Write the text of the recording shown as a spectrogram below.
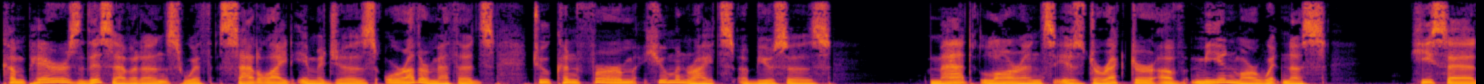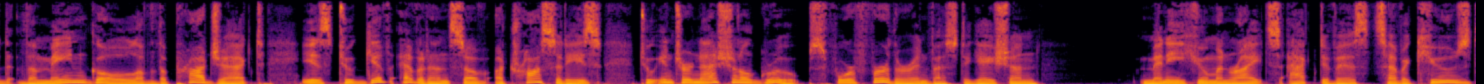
compares this evidence with satellite images or other methods to confirm human rights abuses. Matt Lawrence is director of Myanmar Witness. He said the main goal of the project is to give evidence of atrocities to international groups for further investigation. Many human rights activists have accused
